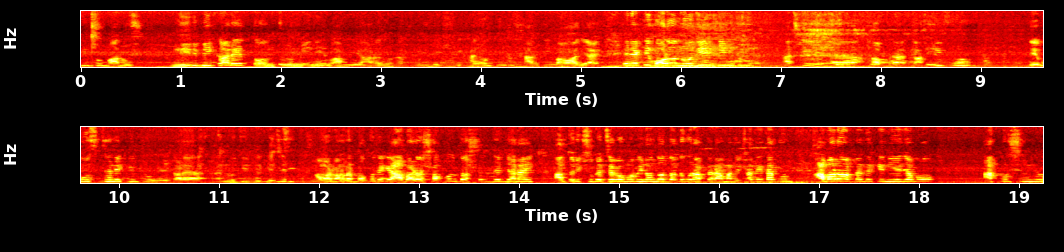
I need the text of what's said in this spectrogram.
কিন্তু মানুষ নির্বিকারে তন্ত্র মেনে মাকে আরাধনা করলে সেখানেও কিন্তু শান্তি পাওয়া যায়। এর একটি বড় নজির কিন্তু আজকে হাবড়া কাশীপুর দেবস্থানে কিন্তু তারা নজির লিখেছেন আমার বাংলার পক্ষ থেকে আবারও সকল দর্শকদের জানাই আন্তরিক শুভেচ্ছা এবং অভিনন্দন। ততক্ষণ আপনারা আমাদের সাথে থাকুন। আবারও আপনাদেরকে নিয়ে যাব আকর্ষণীয়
